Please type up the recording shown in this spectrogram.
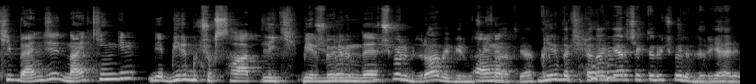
Ki bence Night King'in bir buçuk saatlik bir Üç bölümde Bölüm, 3 bölümdür abi 1,5 Aynen. saat ya. 40 Bir buçuk- dakikadan gerçekten 3 bölümdür yani.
